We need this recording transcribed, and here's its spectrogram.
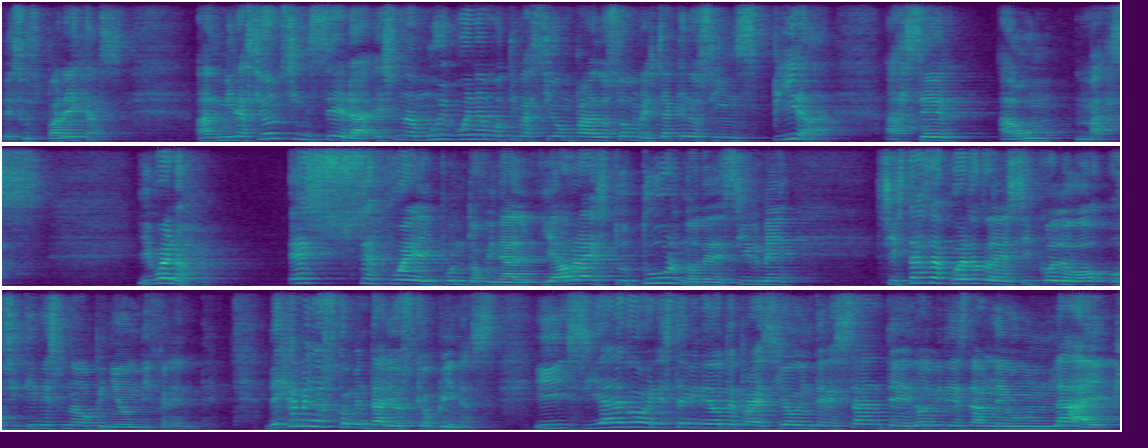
de sus parejas. Admiración sincera es una muy buena motivación para los hombres ya que los inspira a hacer aún más. Y bueno, ese fue el punto final y ahora es tu turno de decirme si estás de acuerdo con el psicólogo o si tienes una opinión diferente. Déjame en los comentarios qué opinas. Y si algo en este video te pareció interesante, no olvides darle un like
